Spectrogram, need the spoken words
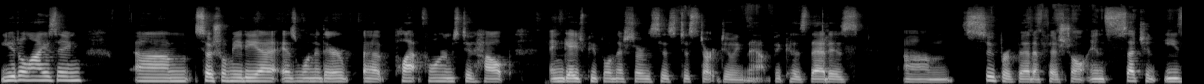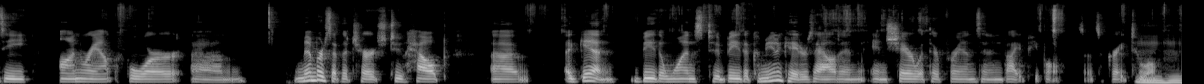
utilizing um, social media as one of their uh, platforms to help engage people in their services to start doing that because that is um, super beneficial and such an easy on ramp for um, members of the church to help. Uh, again, be the ones to be the communicators out and, and share with their friends and invite people. So it's a great tool. Mm-hmm.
